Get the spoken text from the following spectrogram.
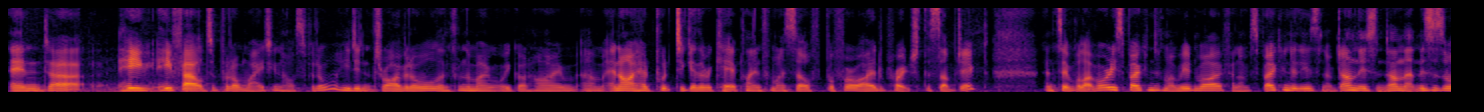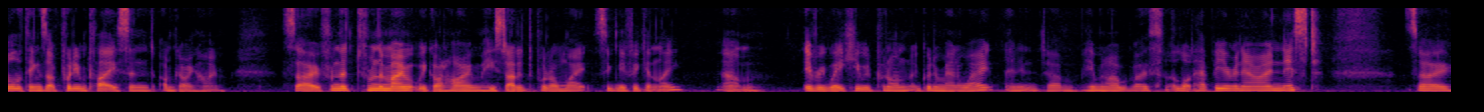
and uh, he he failed to put on weight in hospital. He didn't thrive at all, and from the moment we got home, um, and I had put together a care plan for myself before I had approached the subject. And said, Well, I've already spoken to my midwife and I've spoken to this and I've done this and done that. And this is all the things I've put in place and I'm going home. So from the from the moment we got home, he started to put on weight significantly. Um, every week he would put on a good amount of weight, and um, him and I were both a lot happier in our own nest. So,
